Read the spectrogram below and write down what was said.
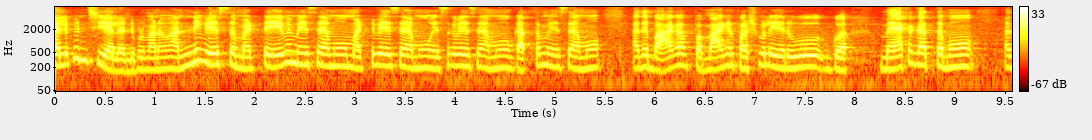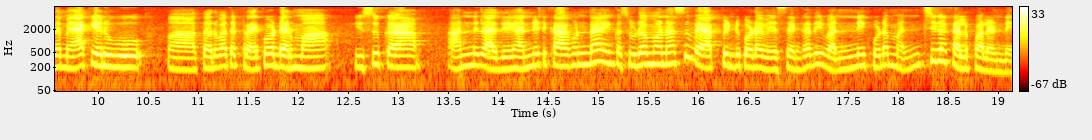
కలిపించేయాలండి. ఇప్పుడు మనం అన్నీ వేసాం మట్టి ఏమి వేసాము? మట్టి వేసాము ఇసుక వేసాము గత్తం వేసాము. అదే బాగా మాగిన పశువుల ఎరువు మేక గత్తము అదే మేక ఎరువు తర్వాత ట్రైకోడెర్మా ఇసుక అన్ని అది అన్నిటి కాకుండా ఇంకా సుడోమోనాస్ వేపపిండి కూడా వేసాం కదా ఇవన్నీ కూడా మంచిగా కలపాలండి.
